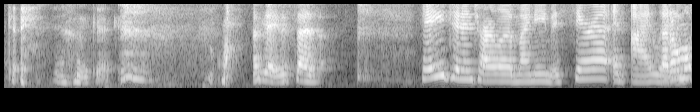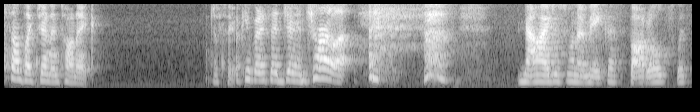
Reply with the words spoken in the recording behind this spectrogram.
Okay. okay. Okay, this says, "Hey Jen and Charla, my name is Sarah and I live." That almost sounds like gin and tonic. Just so you Okay, but I said Jen and Charla. now I just want to make us bottles with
